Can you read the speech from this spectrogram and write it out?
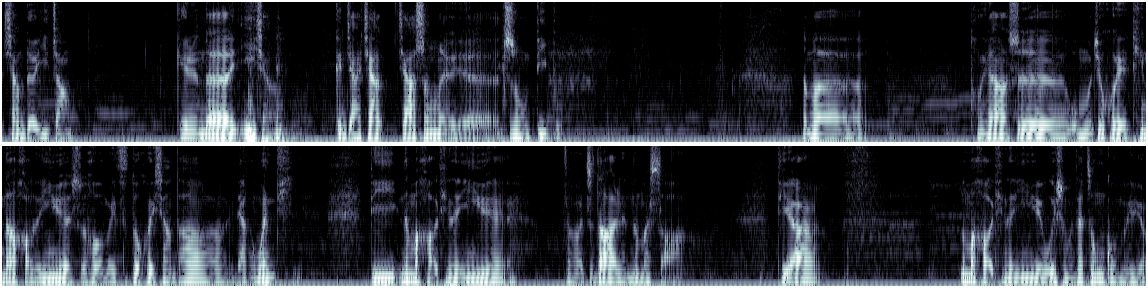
相得益彰。给人的印象更加加加深了这种地步。那么，同样是我们就会听到好的音乐的时候，每次都会想到两个问题：第一，那么好听的音乐，怎么知道人那么少？第二，那么好听的音乐为什么在中国没有？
